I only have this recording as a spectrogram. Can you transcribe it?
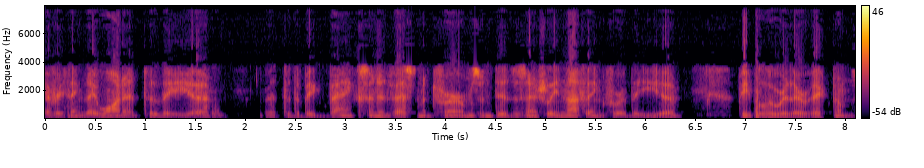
everything they wanted to the uh, to the big banks and investment firms and did essentially nothing for the uh, people who were their victims.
